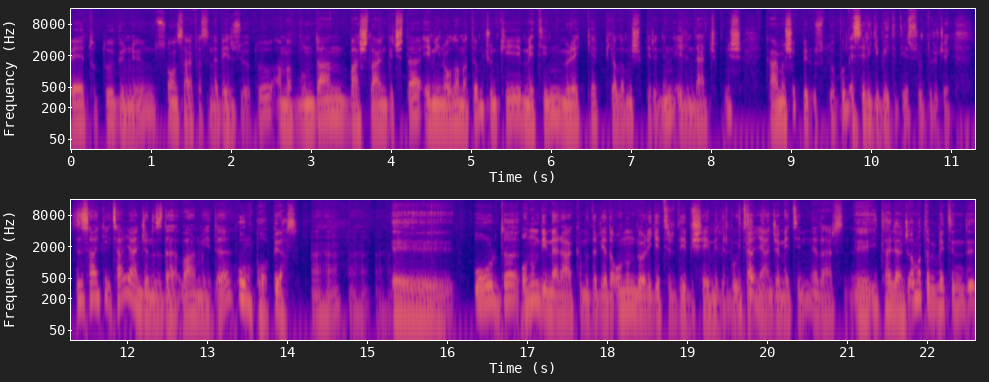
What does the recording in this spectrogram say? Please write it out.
ve tuttuğu günlüğün son sayfasına benziyordu ama bundan başlangıçta emin olamadım çünkü Metin mürekkep yalamış birinin elinden çıkmış karmaşık bir üslubun eseri gibiydi diye sürdürecek. Sizin sanki İtalyancanızda var mıydı? Umpo biraz. Aha, aha, aha. Ee, orada Onun bir merakı mıdır ya da onun böyle getirdiği bir şey midir bu İtalyanca metin ne dersiniz? e, İtalyanca ama tabii metinde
